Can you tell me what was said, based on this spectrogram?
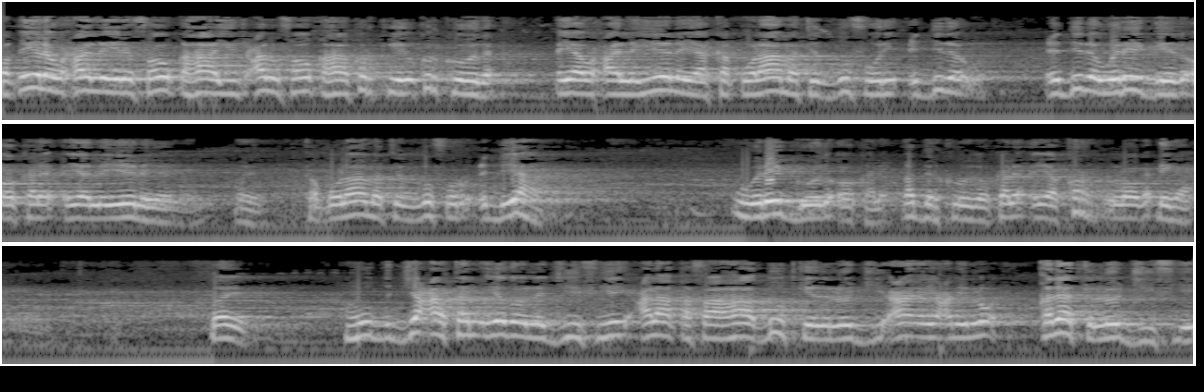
Waqiila waxaa la yidhi fowqahaa yujcalu fowqahaa korkooda. Ayaa waxaa la yeelayaa ka qulaamati dufuri ciddida wareeggeeda oo kale ayaa la yeelayaa. Ka qulaamati dufur ciddiyaha wareegooda oo kale qadarkooda oo kale ayaa kor looga dhigaa ayb. Mudjacatan iyadoo la jiifiyey calaa qafaahaa duudkeeda loo yacni qadaadka loo jiifiyey.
